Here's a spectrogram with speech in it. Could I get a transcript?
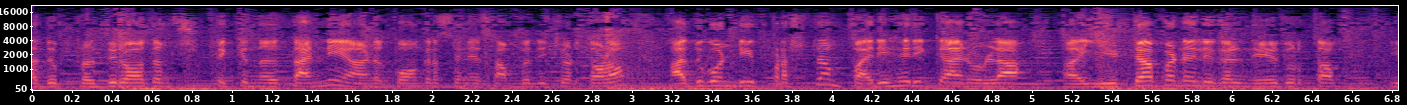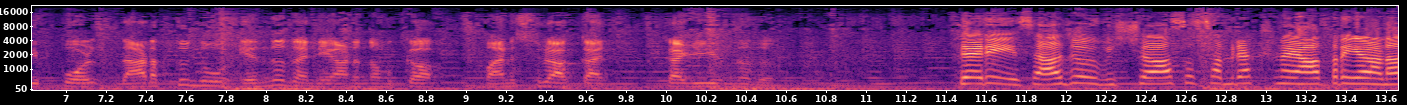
അത് പ്രതിരോധം സൃഷ്ടിക്കുന്നത് തന്നെയാണ് കോൺഗ്രസിനെ സംബന്ധിച്ചിടത്തോളം. അതുകൊണ്ട് ഈ പ്രശ്നം പരിഹരിക്കാനുള്ള ഇടപെടലുകൾ നേതൃത്വം ഇപ്പോൾ നടത്തുന്നു എന്ന് തന്നെയാണ് നമുക്ക് മനസ്സിലാക്കാൻ കഴിയുന്നത്. ശരി സാജു വിശ്വാസ സംരക്ഷണ യാത്രയാണ്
